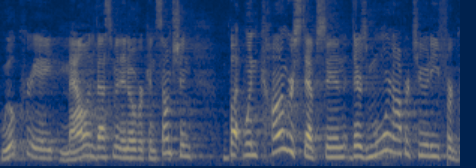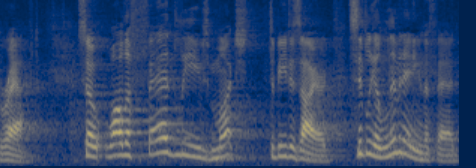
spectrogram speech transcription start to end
will create malinvestment and overconsumption, but when Congress steps in, there's more an opportunity for graft. So while the Fed leaves much to be desired, simply eliminating the Fed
